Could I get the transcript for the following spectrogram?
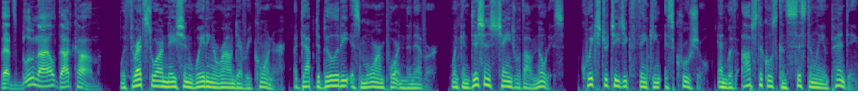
That's Bluenile.com. With threats to our nation waiting around every corner, adaptability is more important than ever. When conditions change without notice, quick strategic thinking is crucial. And with obstacles consistently impending,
